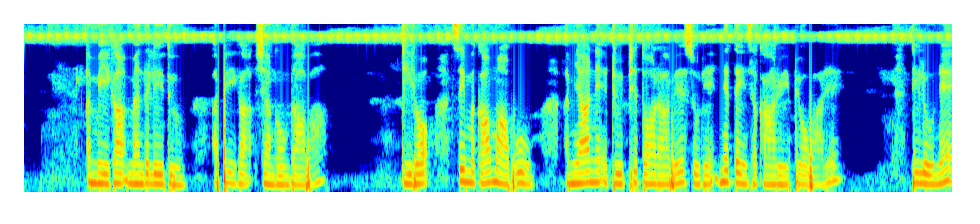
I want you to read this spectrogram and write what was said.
။အမေကမန္တလေးသူအဖေကရန်ကုန်သားပါ။ဒီတော့စိတ်မကောင်းပါဘူး။ အများနဲ့အတူဖြစ်သွားတာပဲဆိုတဲ့နှစ်သိမ့်စကားတွေပြောပါတယ်။ဒီလိုနဲ့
